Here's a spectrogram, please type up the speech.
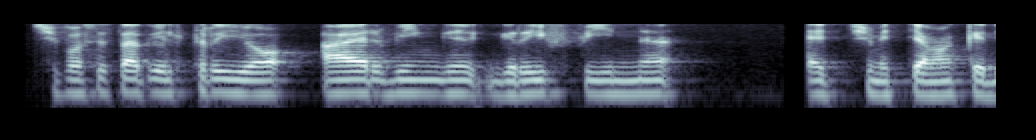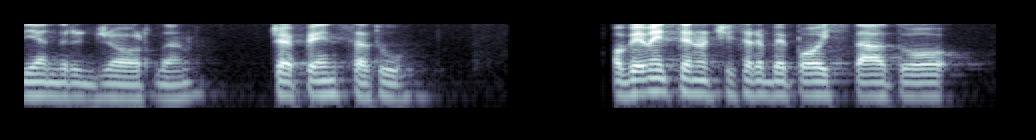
ci fosse stato il trio Irving, Griffin e ci mettiamo anche di Andre Jordan. Cioè pensa tu. Ovviamente non ci sarebbe poi stato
